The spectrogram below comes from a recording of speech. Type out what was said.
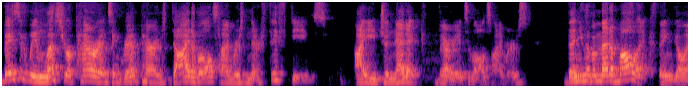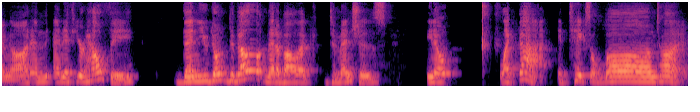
basically, unless your parents and grandparents died of Alzheimer's in their 50s, i.e. genetic variants of Alzheimer's, then you have a metabolic thing going on. And, and if you're healthy, then you don't develop metabolic dementias, you know, like that. It takes a long time.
